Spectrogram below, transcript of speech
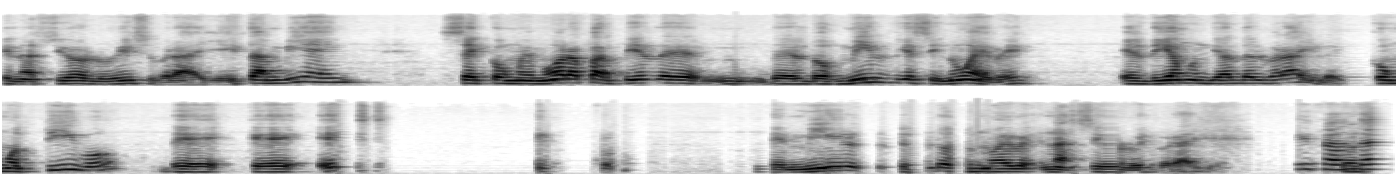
que nació Luis Braille. Y también se conmemora a partir de, del 2019 el Día Mundial del Braille, con motivo de que es de 1909 nació Luis Braille. Sí, falta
